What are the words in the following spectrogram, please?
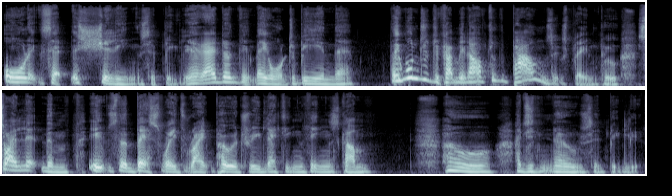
All except the shillings, said Piglet. I don't think they ought to be in there. They wanted to come in after the pounds, explained Pooh, so I let them. It was the best way to write poetry, letting things come. Oh, I didn't know, said Piglet.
